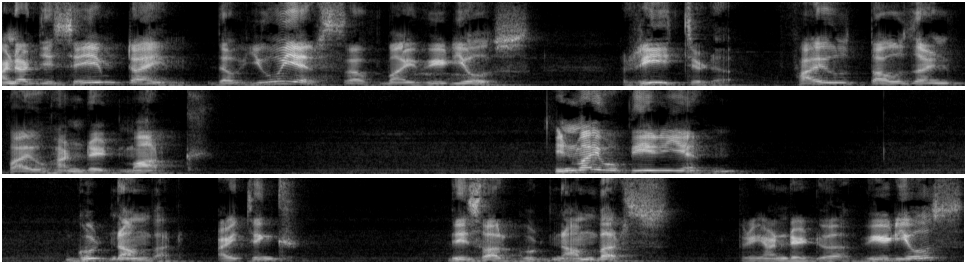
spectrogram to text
And at the same time, the viewers of my videos reached 5500 mark. In my opinion, good number. I think these are good numbers. 300 uh, videos,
